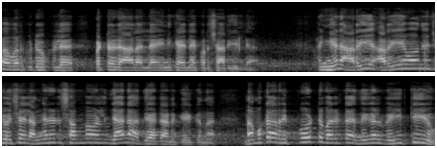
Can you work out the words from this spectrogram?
പവർ ഗ്രൂപ്പിൽ പെട്ട ഒരാളല്ല എനിക്ക് അതിനെക്കുറിച്ച് അറിയില്ല. ഇങ്ങനെ അറിയ അറിയുമോ എന്ന് ചോദിച്ചാൽ അങ്ങനെ ഒരു സംഭവം ഞാൻ ആദ്യമായിട്ടാണ് കേൾക്കുന്നത്. നമുക്ക് ആ റിപ്പോർട്ട് വരട്ടെ നിങ്ങൾ വെയിറ്റ് ചെയ്യൂ.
